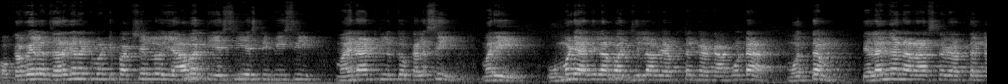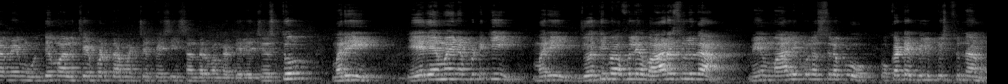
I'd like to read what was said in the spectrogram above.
ఒకవేళ జరగనటువంటి పక్షంలో యావత్ ఎస్సీ ఎస్టీ బీసీ మైనార్టీలతో కలిసి మరి ఉమ్మడి ఆదిలాబాద్ జిల్లా వ్యాప్తంగా కాకుండా మొత్తం తెలంగాణ రాష్ట్ర వ్యాప్తంగా మేము ఉద్యమాలు చేపడతామని చెప్పేసి ఈ సందర్భంగా తెలియజేస్తూ మరి ఏదేమైనప్పటికీ మరి జ్యోతిబాపులే వారసులుగా మేము మాలికులస్తులకు ఒకటే పిలిపిస్తున్నాను.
